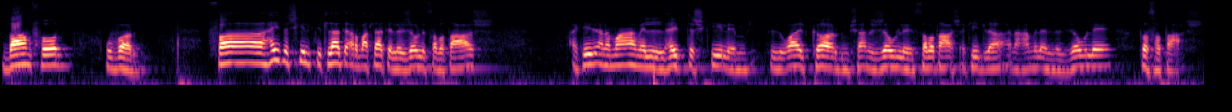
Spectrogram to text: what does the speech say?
بامفورد وفاردي. فهي تشكيلتي 3 4 3 للجوله 17 أكيد أنا ما عامل هي التشكيلة ال wild card مشان الجولة 17 أكيد لا أنا عاملها للجولة 19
